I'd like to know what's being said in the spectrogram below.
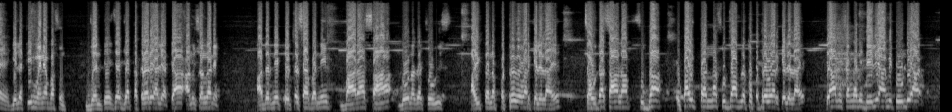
आहे. गेल्या तीन महिन्यापासून जनतेच्या ज्या तक्रारी आल्या त्या अनुषंगाने आदरणीय केळकर साहेबांनी बारा सहा दोन हजार चोवीस आयुक्तांना पत्र व्यवहार केलेला आहे. चौदा सहाला सुद्धा उपायुक्तांना सुद्धा आपला तो पत्र व्यवहार केलेला आहे. त्या अनुषंगाने डेली आम्ही तोंडी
